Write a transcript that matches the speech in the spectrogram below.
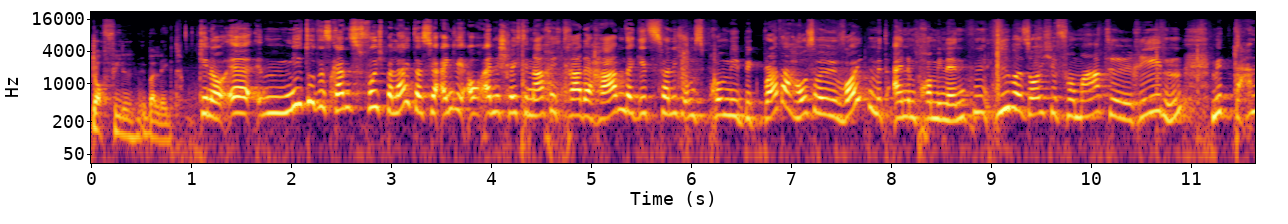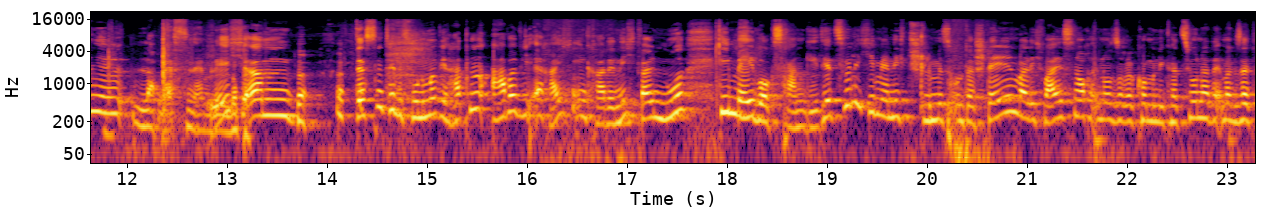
doch viel überlegt. Genau, äh, mir tut es ganz furchtbar leid, dass wir eigentlich auch eine schlechte Nachricht gerade haben. Da geht es zwar nicht ums Promi Big Brother Haus, aber wir wollten mit einem Prominenten über solche Formate reden, mit Daniel Lopez nämlich. Ähm, dessen Telefonnummer wir hatten, aber wir erreichen ihn gerade nicht, weil nur die Mailbox rangeht. Jetzt will ich ihm ja nichts Schlimmes unterstellen, weil ich weiß noch, in unserer Kommunikation hat er immer gesagt,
